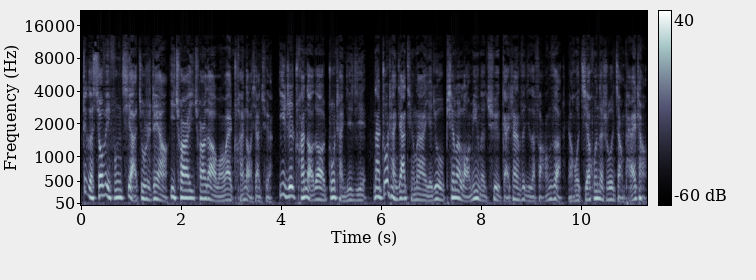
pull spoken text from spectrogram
这个消费风气啊，就是这样一圈一圈的往外传导下去，一直传导到中产阶级。那中产家庭呢？也就拼了老命的去改善自己的房子，然后结婚的时候讲排场，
